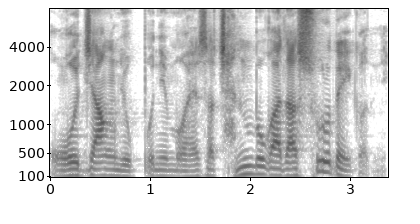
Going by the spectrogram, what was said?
오장 육분이 뭐 해서 전부가 다 수로 돼 있거든요.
